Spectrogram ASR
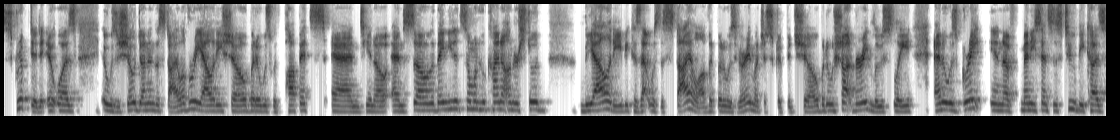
scripted. It was it was a show done in the style of a reality show, but it was with puppets and you know, and so they needed someone who kind of understood reality because that was the style of it but it was very much a scripted show but it was shot very loosely and it was great in many senses too because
